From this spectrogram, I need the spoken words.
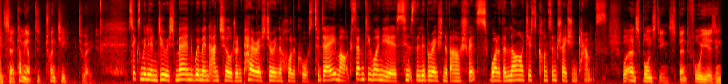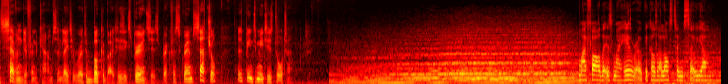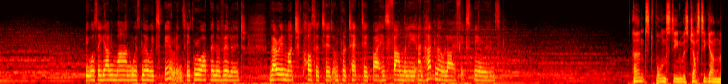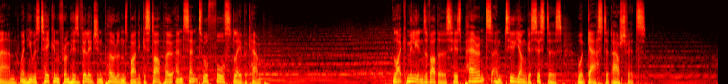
It's uh, coming up to 20 to 8. Six million Jewish men, women and children perished during the Holocaust. Today marks 71 years since the liberation of Auschwitz, one of the largest concentration camps. Well, Ernst Bornstein spent four years in seven different camps and later wrote a book about his experiences. Breakfast Graham Satchell has been to meet his daughter. My father is my hero because I lost him so young. He was a young man with no experience. He grew up in a village, very much cosseted and protected by his family and had no life experience. Ernst Bornstein was just a young man when he was taken from his village in Poland by the Gestapo and sent to a forced labour camp. Like millions of others, his parents and two younger sisters were gassed at Auschwitz.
